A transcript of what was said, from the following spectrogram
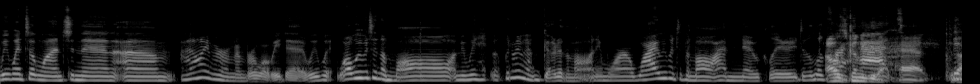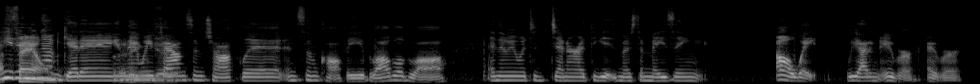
We went to lunch and then um I don't even remember what we did. We went well we went to the mall. I mean we we don't even go to the mall anymore. Why we went to the mall, I have no clue. To look I for was going to get a hat that I he didn't end up getting, and then we found it. some chocolate and some coffee, blah blah blah. And then we went to dinner at the most amazing Oh wait, we got an Uber over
